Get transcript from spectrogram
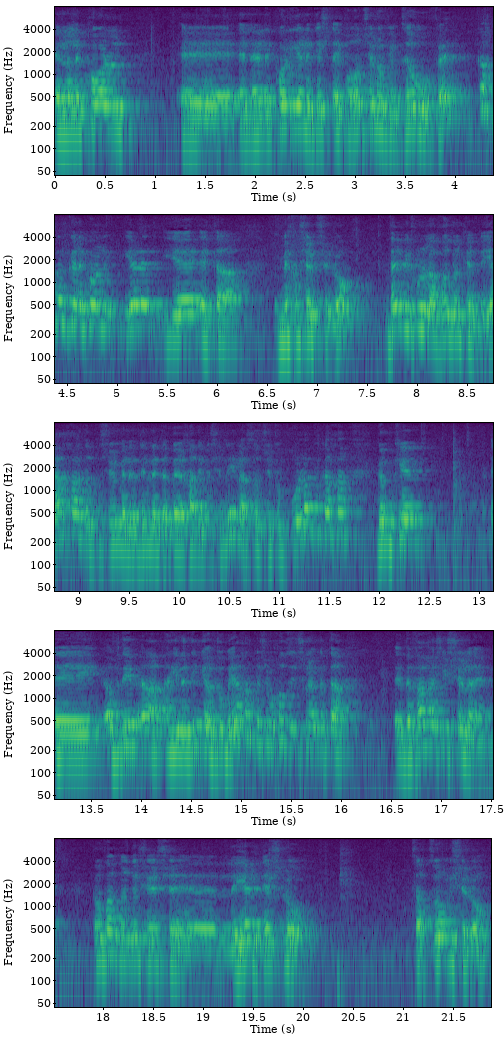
אלא לכל, לכל ילד יש את העיפרון שלו ועם זה הוא עובד, כך גם כן לכל ילד יהיה את המחשב שלו. והם יוכלו לעבוד גם כן ביחד, הם חושבים ילדים לדבר אחד עם השני, לעשות שיתוף פעולה, וככה גם כן עובדים, הילדים יעבדו ביחד, זאת יש להם את הדבר האישי שלהם. כמובן, ברגע שיש, לילד יש לו צעצוע משלו,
